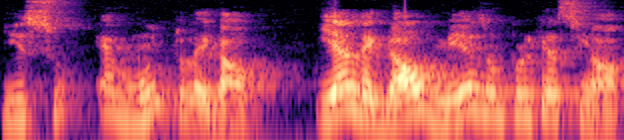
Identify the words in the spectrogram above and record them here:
Isso é muito legal. E é legal mesmo porque assim, ó,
